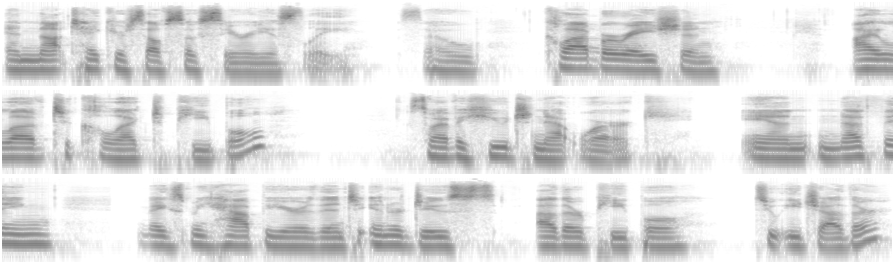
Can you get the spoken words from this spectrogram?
and not take yourself so seriously. So, collaboration. I love to collect people. So, I have a huge network, and nothing makes me happier than to introduce other people to each other.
